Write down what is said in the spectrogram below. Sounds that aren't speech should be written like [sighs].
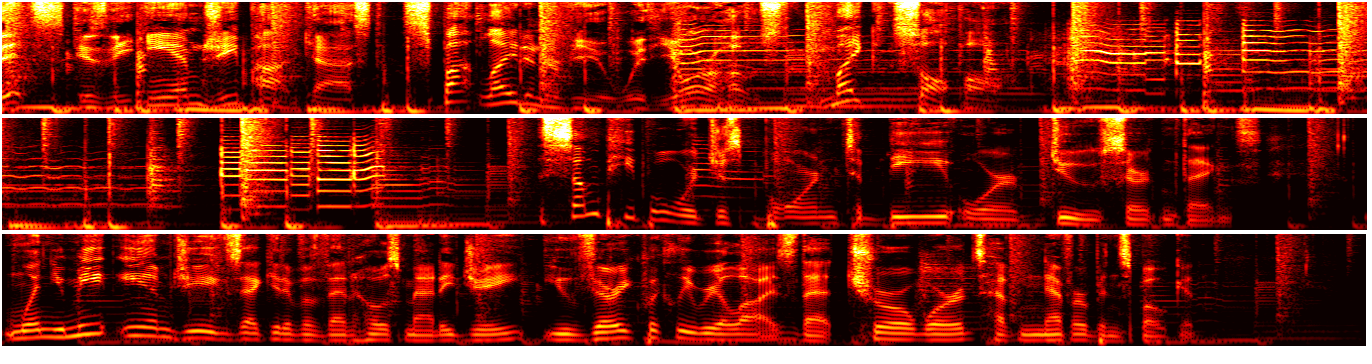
This is the EMG Podcast Spotlight Interview with your host, Mike Saulpaugh. Some people were just born to be or do certain things. When you meet EMG executive event host Matty G, you very quickly realize that truer words have never been spoken.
